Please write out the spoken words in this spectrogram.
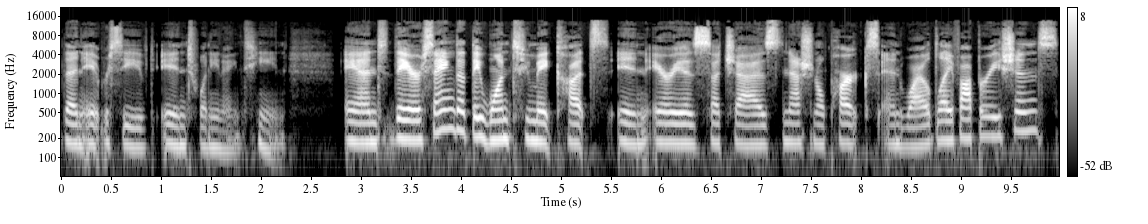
than it received in 2019. And they are saying that they want to make cuts in areas such as national parks and wildlife operations.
